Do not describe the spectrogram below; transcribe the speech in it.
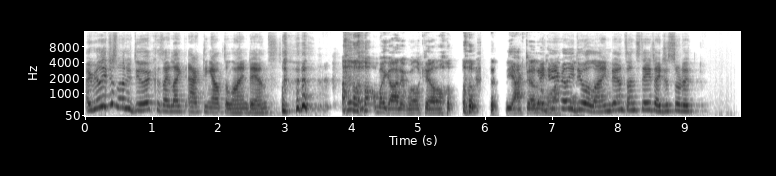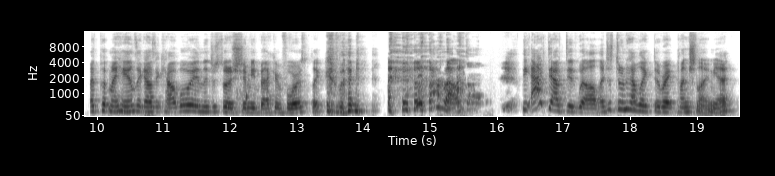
I really just want to do it because I liked acting out the line dance. oh my god, it will kill the act out. Like, I didn't really do a line dance on stage. I just sort of, I put my hands like I was a cowboy and then just sort of shimmied back and forth. Like, but well, the act out did well. I just don't have like the right punchline yet.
